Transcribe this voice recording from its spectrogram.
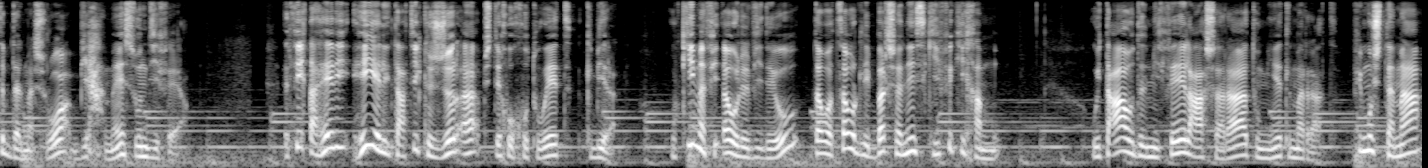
تبدأ المشروع بحماس واندفاع. الثقة هذه هي اللي تعطيك الجرأة باش تاخذ خطوات كبيرة. وكيما في أول الفيديو توا تصور لي برشا ناس كيفك يخموا ويتعاود المثال عشرات ومئات المرات في مجتمع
